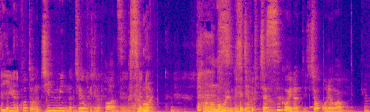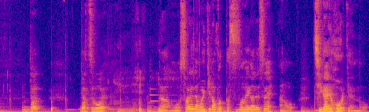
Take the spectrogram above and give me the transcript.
ていうことの人民の中国人のパワーってすごい。この能力めちゃくちゃすごいなってしょ俺はもう。だ脱帽や。なだからもうそれでも生き残ったスズメがですねあの治外法権の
